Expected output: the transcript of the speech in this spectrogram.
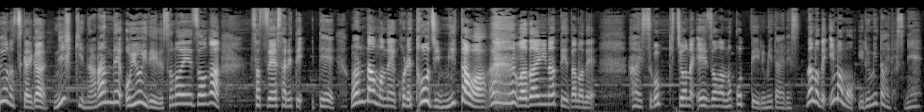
宮の使いが2匹並んで泳いでいる。その映像が撮影されていて、ワンダンもね、これ当時見たわ。話題になっていたので、はい、すごく貴重な映像が残っているみたいです。なので今もいるみたいですね。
